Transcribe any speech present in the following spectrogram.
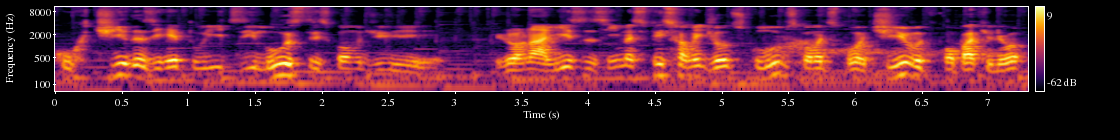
curtidas e retweets ilustres como de jornalistas, assim, mas principalmente de outros clubes, como a Desportiva, que compartilhou,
